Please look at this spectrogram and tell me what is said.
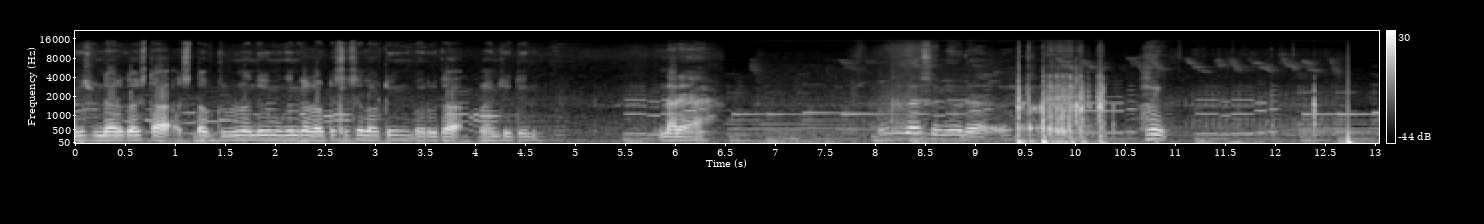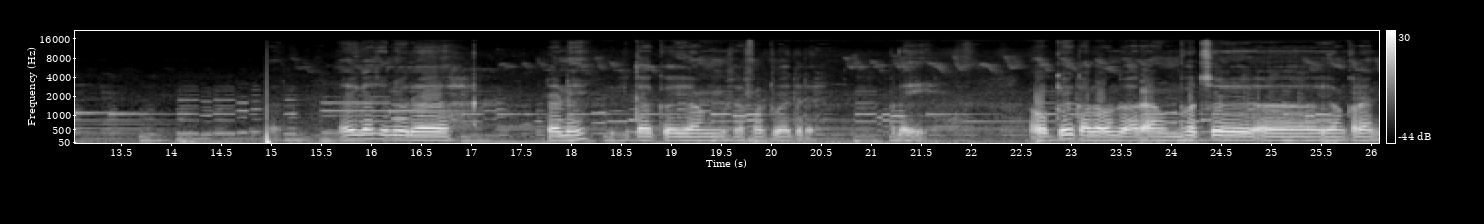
tunggu sebentar guys tak stop dulu. Nanti mungkin kalau udah selesai loading baru tak lanjutin. Bentar ya. Guys ini udah hey hey guys ini udah udah nih kita ke yang server 2 aja deh. Play oke kalau untuk rambut sih uh, yang keren.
